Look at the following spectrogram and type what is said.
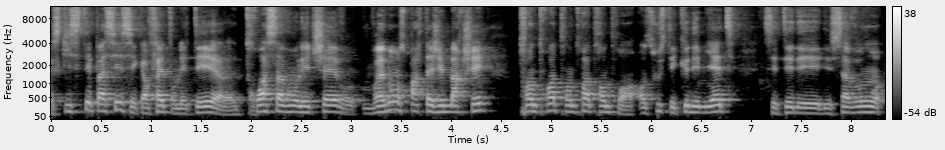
Ce qui s'était passé, c'est qu'en fait, on était euh, trois savons lait de chèvre. Vraiment, on se partageait le marché 33, 33, 33. En dessous, c'était que des miettes. C'était des, savons.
